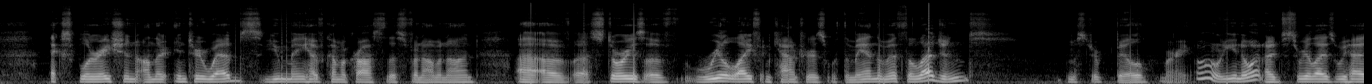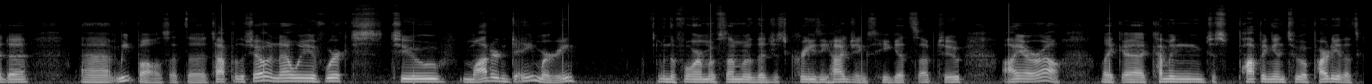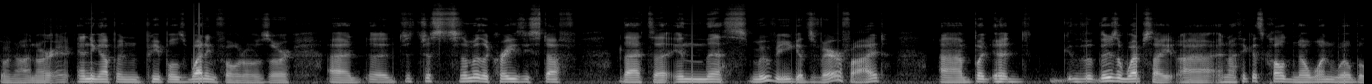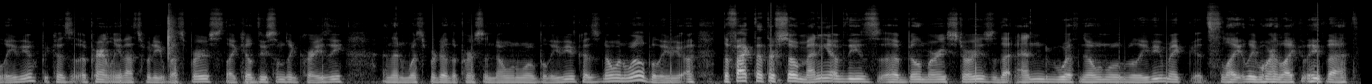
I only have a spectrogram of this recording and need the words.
exploration on the interwebs, you may have come across this phenomenon uh, of uh, stories of real life encounters with the man, the myth, the legend, Mr. Bill Murray. Oh, you know what? I just realized we had uh, meatballs at the top of the show, and now we've worked to modern day Murray in the form of some of the just crazy hijinks he gets up to IRL, like uh, coming just popping into a party that's going on, or ending up in people's wedding photos, or uh, uh, just just some of the crazy stuff that uh, in this movie gets verified. Uh, but uh, there's a website, uh, and I think it's called No One Will Believe You because apparently that's what he whispers. Like he'll do something crazy and then whisper to the person, "No one will believe you," because no one will believe you. Uh, the fact that there's so many of these uh, Bill Murray stories that end with "No one will believe you" make it slightly more likely that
